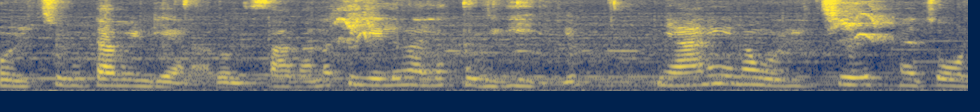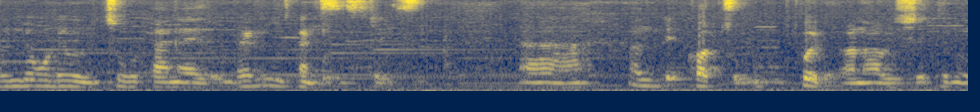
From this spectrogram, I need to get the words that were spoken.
ഒഴിച്ചു കൂട്ടാൻ വേണ്ടിയാണ്. അതുകൊണ്ട് സാധാരണ തീയിൽ നല്ല കുറുകിയിരിക്കും. ഞാനിങ്ങനെ ഒഴിച്ച് ചോറിന്റെ കൂടെ ഒഴിച്ച് കൂട്ടാനായതുകൊണ്ടാണ് ഈ കൺസിസ്റ്റൻസി അതിന്റെ കുറച്ച് ഉപ്പ് ഇടണം ആവശ്യത്തിന്.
